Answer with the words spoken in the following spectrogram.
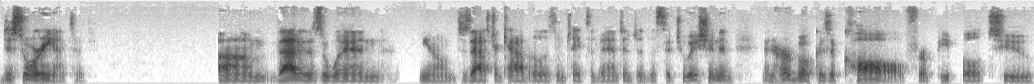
disoriented, um, that is when you know disaster capitalism takes advantage of the situation and and her book is a call for people to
